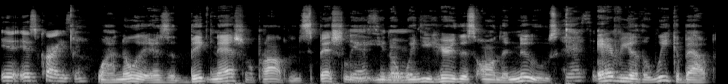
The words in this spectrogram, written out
It, it's crazy. Well, I know there's a big national problem, especially Yes, you know when you hear this on the news Yes, every other week about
